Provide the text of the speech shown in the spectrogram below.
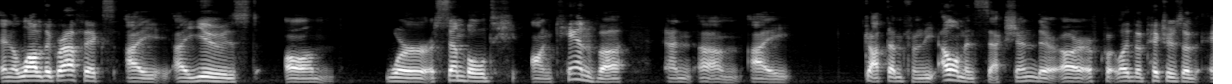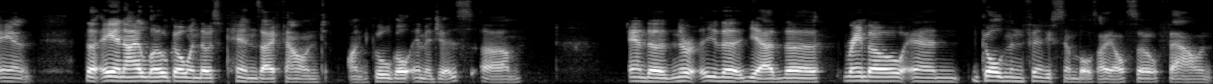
And a lot of the graphics I I used um, were assembled on Canva, and um, I got them from the Elements section. There are of course like the pictures of and the ANI logo and those pins I found on Google Images. Um, and the the yeah the rainbow and golden infinity symbols I also found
